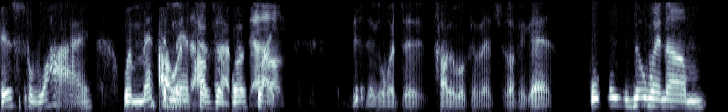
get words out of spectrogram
it's why when Method Man says a verse down. This nigga went to Hollywood convention. Okay, go ahead. like when um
